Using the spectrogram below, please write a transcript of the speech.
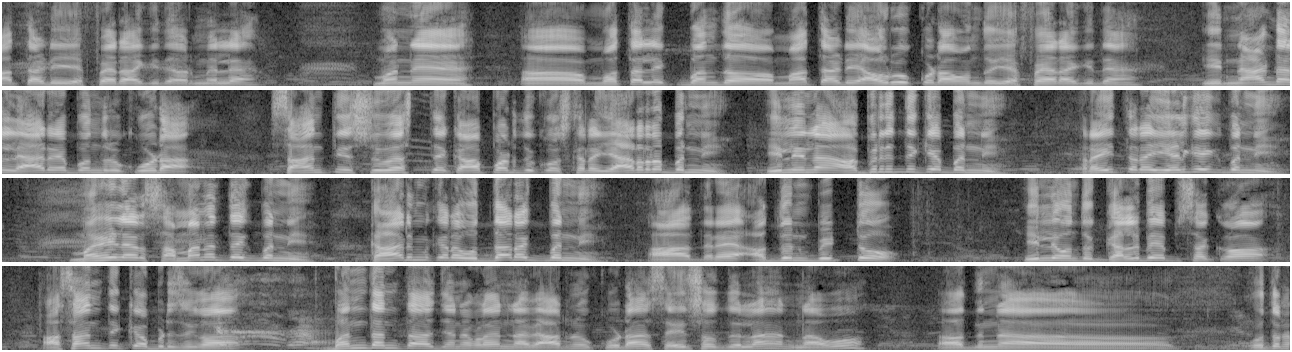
ಮಾತಾಡಿ ಎಫ್ ಐ ಆಗಿದೆ ಅವ್ರ ಮೇಲೆ. ಮೊನ್ನೆ ಆ, ಮೊತಲಿಕ್ ಬಂದು ಮಾತಾಡಿ ಅವ್ರಿಗೂ ಕೂಡ ಒಂದು ಎಫ್ ಐ ಆಗಿದೆ. ಈ ನಾಡಿನಲ್ಲಿ ಯಾರೇ ಬಂದರೂ ಕೂಡ ಶಾಂತಿ ಸುವ್ಯವಸ್ಥೆ ಕಾಪಾಡೋದಕ್ಕೋಸ್ಕರ ಯಾರು ಬನ್ನಿ. ಇಲ್ಲಿನ ಅಭಿವೃದ್ಧಿಗೆ ಬನ್ನಿ. ರೈತರ ಏಳ್ಗೆಗೆ ಬನ್ನಿ. ಮಹಿಳೆಯರ ಸಮಾನತೆಗೆ ಬನ್ನಿ. ಕಾರ್ಮಿಕರ ಉದ್ಧಾರಕ್ಕೆ ಬನ್ನಿ. ಆದರೆ ಅದನ್ನು ಬಿಟ್ಟು ಇಲ್ಲಿ ಒಂದು ಗಲಭೆ ಎಬ್ಸಕೋ ಅಶಾಂತಿ ಕಬ್ಬಿಡಿಸಕೋ ಬಂದಂಥ ಜನಗಳನ್ನ ನಾವು ಯಾರನ್ನೂ ಕೂಡ ಸಹಿಸೋದಿಲ್ಲ. ನಾವು ಅದನ್ನು ಉತ್ತರ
